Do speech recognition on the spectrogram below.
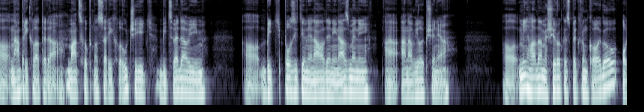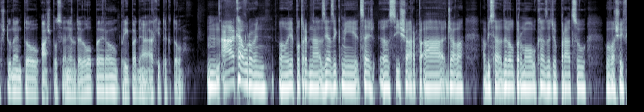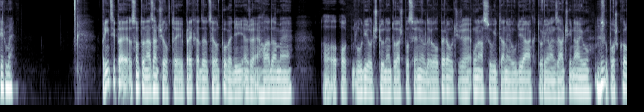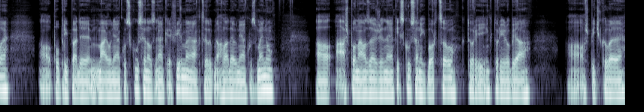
Napríklad teda mať schopnosť sa rýchlo učiť, byť svedavým, byť pozitívne naladený na zmeny a, a na vylepšenia my hľadáme široké spektrum kolegov, od študentov až po senior developérov, prípadne aj architektov. Mm, a aká úroveň je potrebná s jazykmi C, C Sharp a Java, aby sa developer mohol ukázať o prácu vo vašej firme? Princípe som to naznačil v tej predchádzajúcej odpovedi, že hľadáme od ľudí od študentov až po senior developerov, čiže u nás sú vítaní ľudia, ktorí len začínajú, mm-hmm. sú po škole po prípade majú nejakú skúsenosť v nejakej firme a, chceli, a hľadajú nejakú zmenu. A až po naozaj, že nejakých skúsených borcov, ktorí, ktorí robia špičkové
